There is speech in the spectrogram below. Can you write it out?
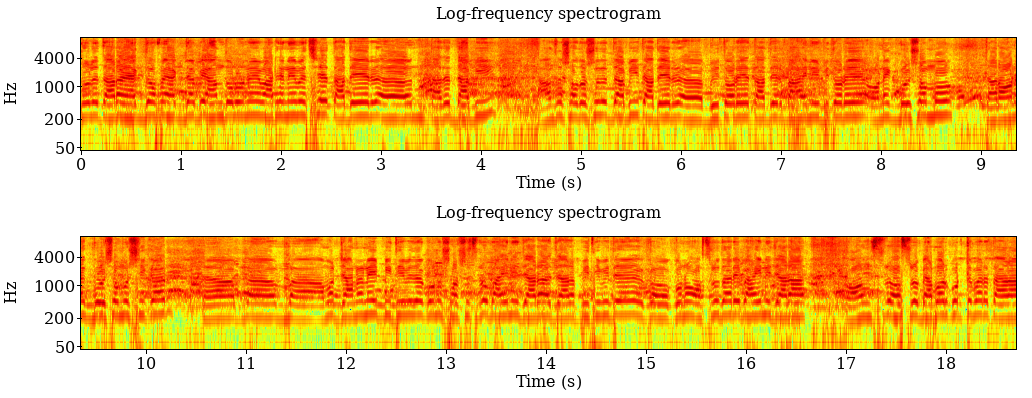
আসলে তারা এক দফা এক দাবি আন্দোলনে মাঠে নেমেছে। তাদের তাদের দাবি, আনসার সদস্যদের দাবি, তাদের ভিতরে, তাদের বাহিনীর ভিতরে অনেক বৈষম্য, তারা অনেক বৈষম্য শিকার। আমার জানা নেই পৃথিবীতে কোনো সশস্ত্র বাহিনী যারা যারা পৃথিবীতে কোনো অস্ত্রধারী বাহিনী যারা অস্ত্র অস্ত্র ব্যবহার করতে পারে, তারা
